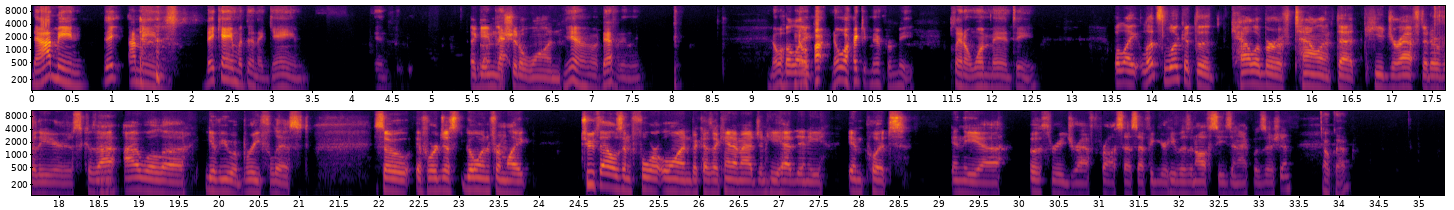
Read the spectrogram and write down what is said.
Now, I mean, they, I mean, they came within a game, a game they should have won. yeah, definitely. No, But, no, like- ar- no argument for me playing a one man team. But like, let's look at the caliber of talent that he drafted over the years, because I I will uh, give you a brief list. So if we're just going from like 2004 on, because I can't imagine he had any input in the uh, 03 draft process. I figure he was an off-season acquisition. Okay,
